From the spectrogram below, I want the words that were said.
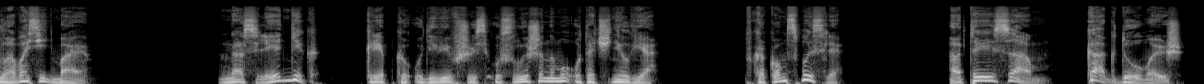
Глава седьмая. «Наследник?» — крепко удивившись услышанному, уточнил я. «В каком смысле?» «А ты сам как думаешь?»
